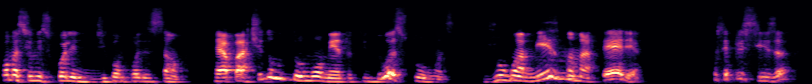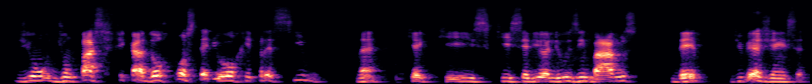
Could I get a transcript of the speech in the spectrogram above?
Como assim uma escolha de composição? É a partir do, do momento que duas turmas julgam a mesma matéria, você precisa de um, de um pacificador posterior, repressivo, né? que, que, que seria ali os embargos de divergência.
